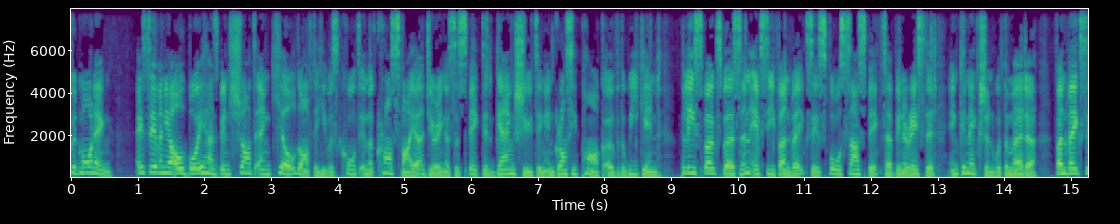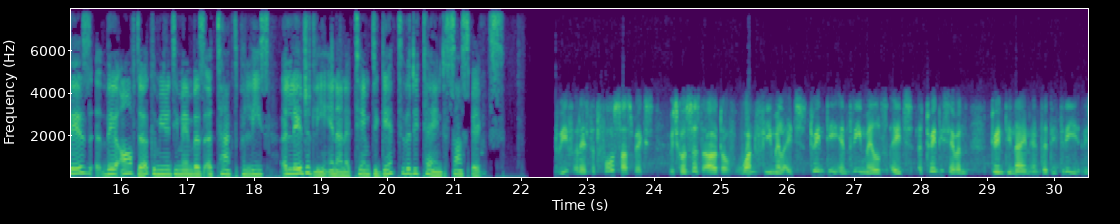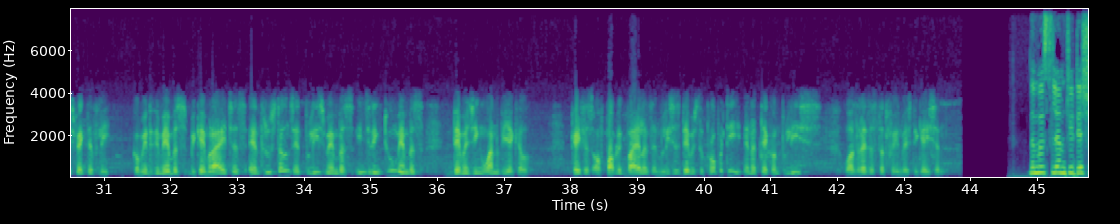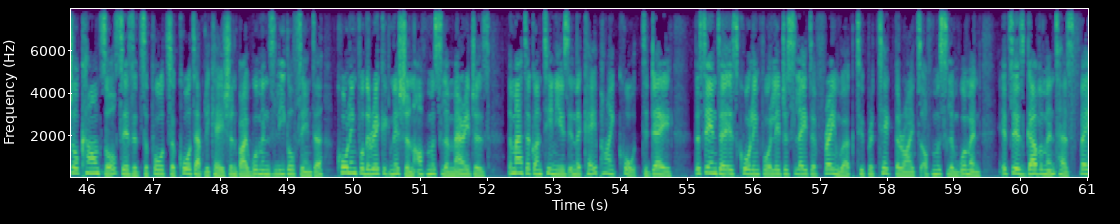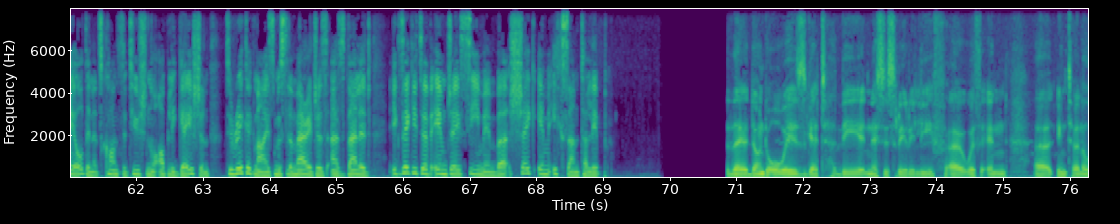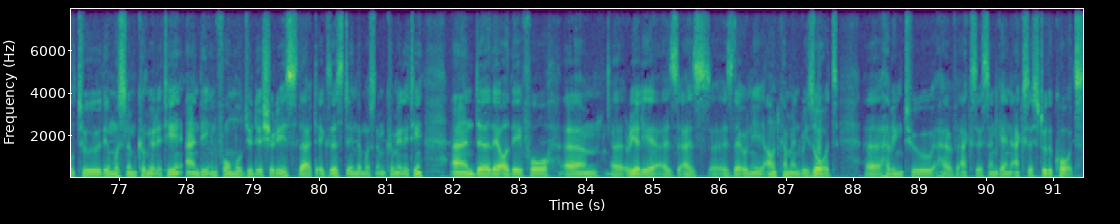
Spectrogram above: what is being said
Good morning. A seven year old boy has been shot and killed after he was caught in the crossfire during a suspected gang shooting in Grassy Park over the weekend. Police spokesperson FC Van says four suspects have been arrested in connection with the murder. Van says thereafter community members attacked police allegedly in an attempt to get to the detained suspects. We've arrested four suspects which consist out of one female aged 20 and three males aged 27, 29 and 33 respectively. Community members became riotous and threw stones at police members, injuring two members, damaging one vehicle. Cases of public violence and malicious damage to property and attack on police was registered for investigation. The Muslim Judicial Council says it supports a court application by Women's Legal Centre calling for the recognition of Muslim marriages. The matter continues in the Cape High Court today. The centre is calling for a legislative framework to protect the rights of Muslim women. It says government has failed in its constitutional obligation to recognize Muslim marriages as valid. Executive MJC member Sheikh M. Ihsan Talib. They don't always get the necessary relief uh, within uh, internal to the Muslim community and the informal judiciaries that exist in the Muslim community, and uh, they are therefore um, uh, really as as as their only outcome and resort, uh, having to have access and gain access to the courts.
